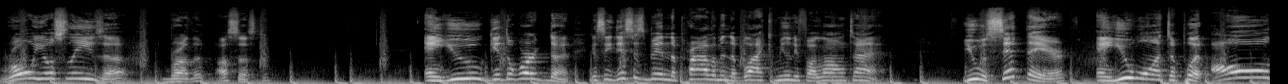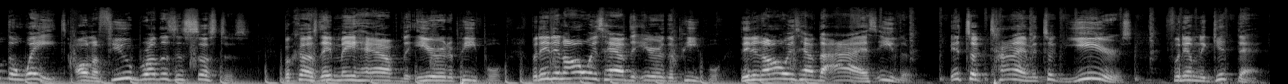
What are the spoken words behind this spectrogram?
roll your sleeves up, brother or sister, and you get the work done. You see, this has been the problem in the black community for a long time. You will sit there and you want to put all the weight on a few brothers and sisters because they may have the ear of the people, but they didn't always have the ear of the people. They didn't always have the eyes either. It took time, it took years for them to get that.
